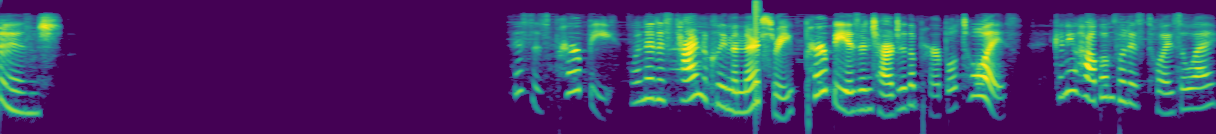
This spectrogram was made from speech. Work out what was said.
Orange. This is Perpy. When it is time to clean the nursery, Perpy is in charge of the purple toys. Can you help him put his toys away?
